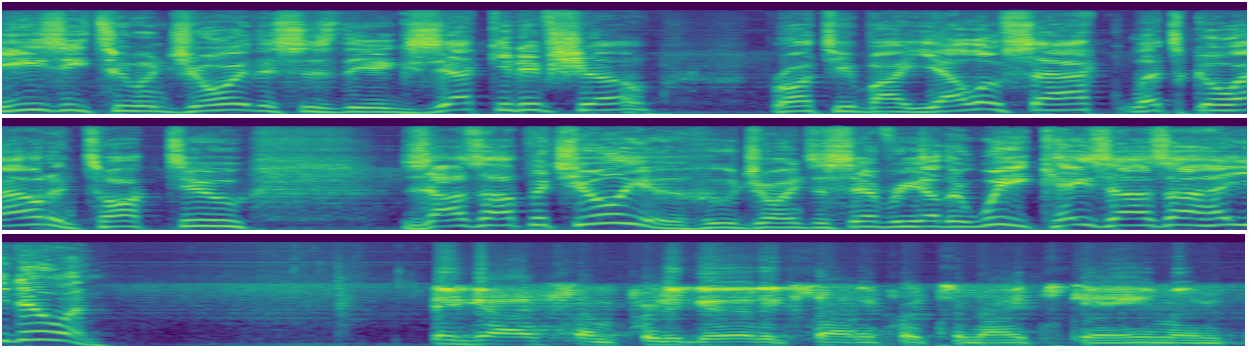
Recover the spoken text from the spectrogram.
easy to enjoy. This is the Executive Show brought to you by Yellow Sack. Let's go out and talk to Zaza Pachulia, who joins us every other week. Hey, Zaza, how you doing? Hey guys, I'm pretty good. Excited for tonight's game and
